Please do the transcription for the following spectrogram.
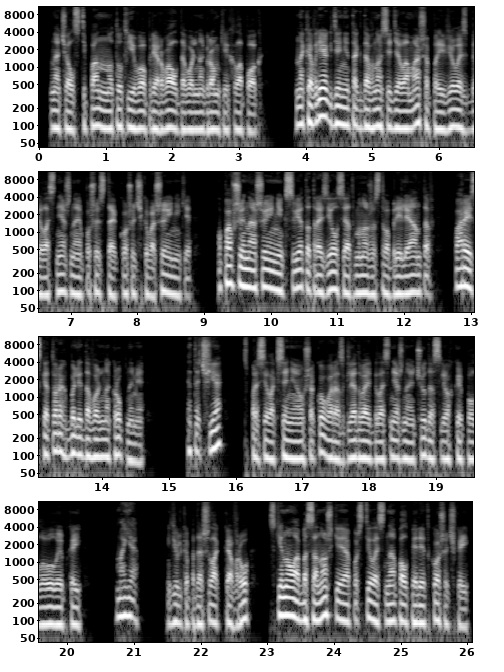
— начал Степан, но тут его прервал довольно громкий хлопок. На ковре, где не так давно сидела Маша, появилась белоснежная пушистая кошечка в ошейнике. Упавший на ошейник свет отразился от множества бриллиантов, пара из которых были довольно крупными. «Это чья?» — спросила Ксения Ушакова, разглядывая белоснежное чудо с легкой полуулыбкой. «Моя». Юлька подошла к ковру, скинула босоножки и опустилась на пол перед кошечкой.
